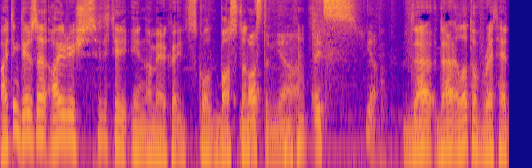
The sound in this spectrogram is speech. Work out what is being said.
I think there's a Irish city in America it's called Boston Boston, yeah. it's yeah. There there are a lot of redhead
